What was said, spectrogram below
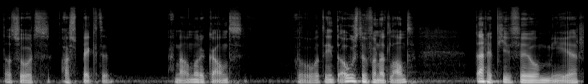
dat soort aspecten. Aan de andere kant, bijvoorbeeld in het oosten van het land, daar heb je veel meer,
